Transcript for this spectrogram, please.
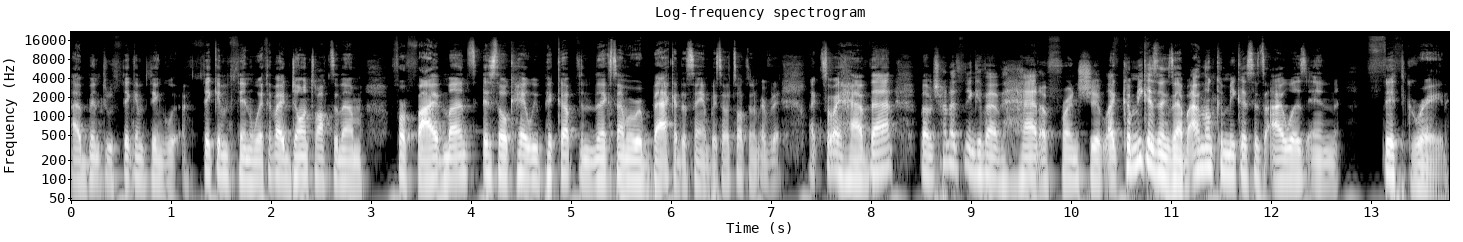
I've been through thick and thin, with, thick and thin with. If I don't talk to them for five months, it's okay. We pick up the next time we are back at the same place. I talk to them every day. Like so, I have that. But I'm trying to think if I've had a friendship. Like Kamika's an example. I've known Kamika since I was in fifth grade.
